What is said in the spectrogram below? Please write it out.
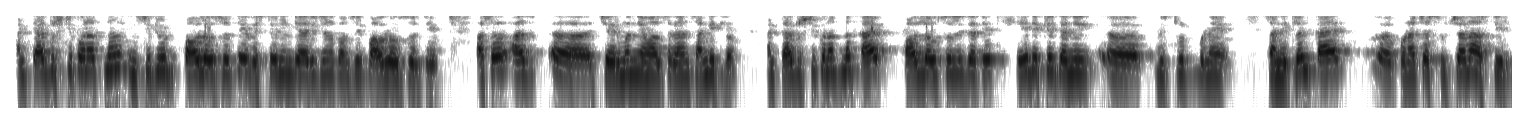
आणि त्या दृष्टिकोनातनं इन्स्टिट्यूट पावलं उचलते वेस्टर्न इंडिया रिजनल काउन्सिल पावलं उचलते. असं आज चेअरमन नेहवाल सगळ्यांना सांगितलं. आणि त्या दृष्टिकोनातनं काय पावलं उचलली जाते हे देखील त्यांनी विस्तृतपणे सांगितलं. आणि काय कोणाच्या सूचना असतील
